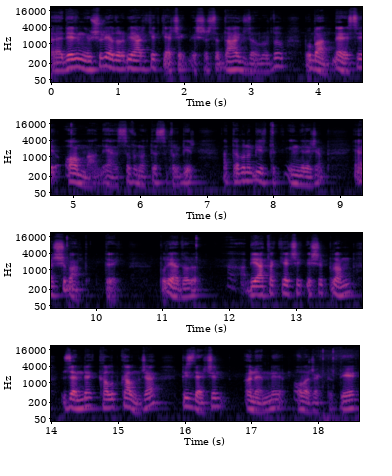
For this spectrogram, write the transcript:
e, dediğim gibi şuraya doğru bir hareket gerçekleşirse daha güzel olurdu. Bu band neresi? 10 bandı yani 0.01 hatta bunu bir tık indireceğim. Yani şu band direkt buraya doğru bir atak gerçekleşip buranın üzerinde kalıp kalmayacağı bizler için önemli olacaktır diye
